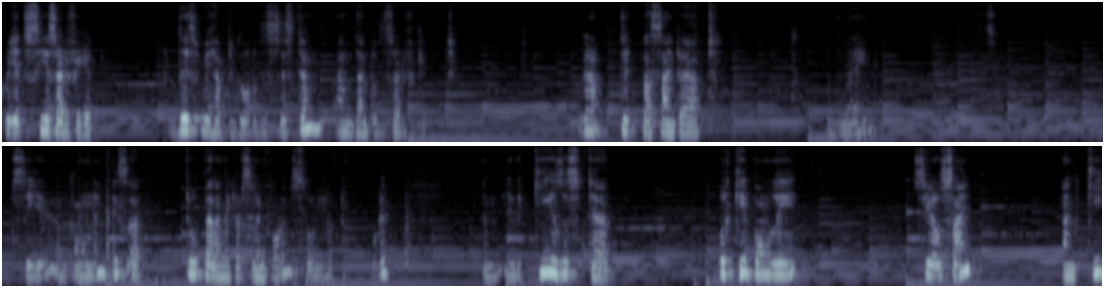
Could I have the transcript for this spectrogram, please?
create CA certificate. To this we have to go to the system and then to the certificate. We're gonna click plus sign to add in the name CA and common name. These are two parameters are important so we have to put it. And in the key usage tab we'll keep only crl sign and key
